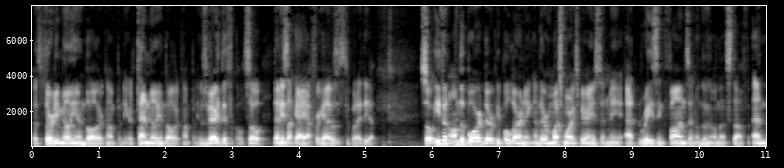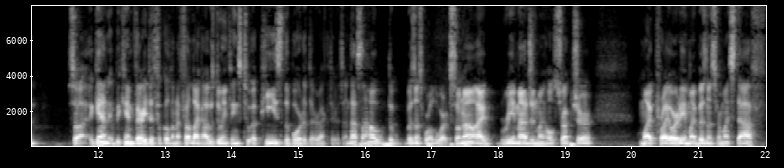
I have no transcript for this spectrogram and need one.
a thirty million dollar company or ten million dollar company. It was very difficult. So then he's like, yeah, yeah, forget it. It was a stupid idea. So even on the board, there are people learning, and they're much more experienced than me at raising funds and doing all that stuff. And so again, it became very difficult, and I felt like I was doing things to appease the board of directors, and that's not how the business world works. So now I reimagine my whole structure. My priority in my business are my staff.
